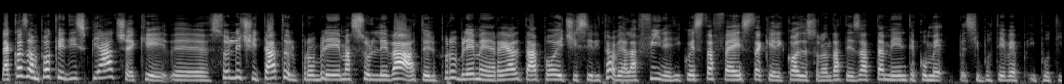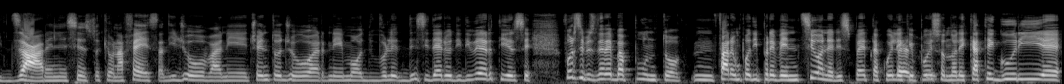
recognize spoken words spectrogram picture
La cosa un po' che dispiace è che eh, sollecitato il problema, sollevato il problema, in realtà poi ci si ritrovi alla fine di questa festa che le cose sono andate esattamente come si poteva ipotizzare, nel senso che una festa di giovani, 100 giorni, desiderio di divertirsi, forse bisognerebbe appunto mh, fare fare un po' di prevenzione rispetto a quelle eh, che sì. poi sono le categorie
